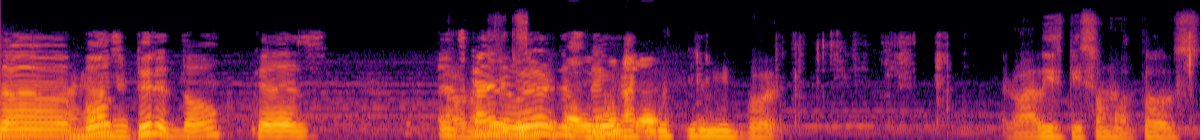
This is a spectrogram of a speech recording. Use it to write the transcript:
uh, Bone. Spirit though, because it's kind of know, weird. This thing. one Not shot. need, but it'll at least be somewhat close.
